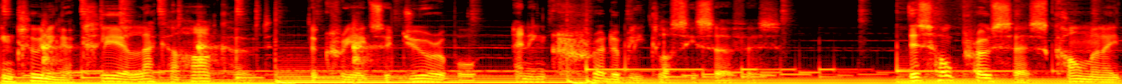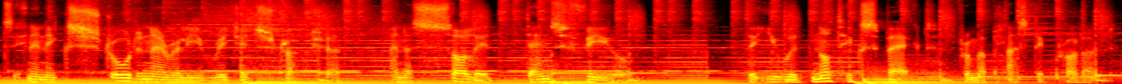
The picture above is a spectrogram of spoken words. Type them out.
including a clear lacquer hard coat that creates a durable and incredibly glossy surface. This whole process culminates in an extraordinarily rigid structure and a solid, dense feel that you would not expect from a plastic product.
